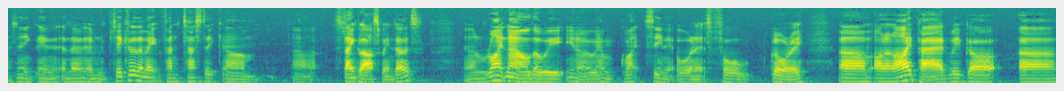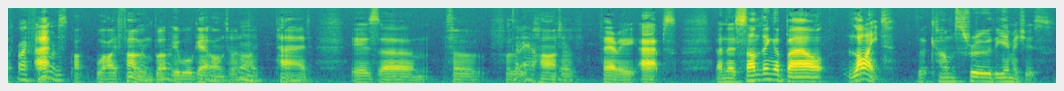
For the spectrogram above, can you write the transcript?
I think, in, and in particular, they make fantastic um, uh, stained glass windows. And right now, though we, you know, we haven't quite seen it all in its full glory, um, on an iPad we've got uh, iPhone. apps, uh, well, iPhone, but it will get onto an Mm. iPad. Is um, for for the app, heart yeah. of fairy apps, and there's something about light that comes through the images,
